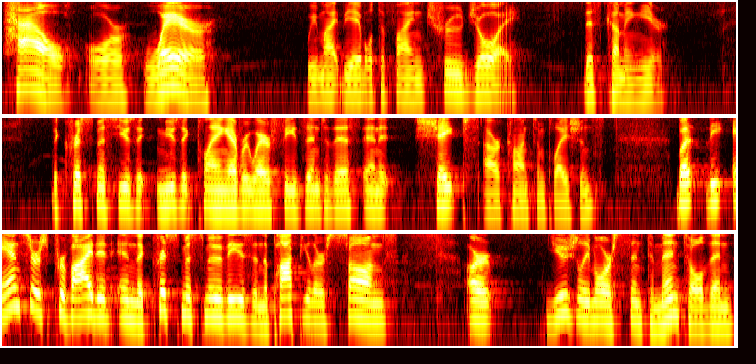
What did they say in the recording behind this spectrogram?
how or where we might be able to find true joy this coming year. The Christmas music, music playing everywhere feeds into this and it shapes our contemplations. But the answers provided in the Christmas movies and the popular songs are usually more sentimental than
